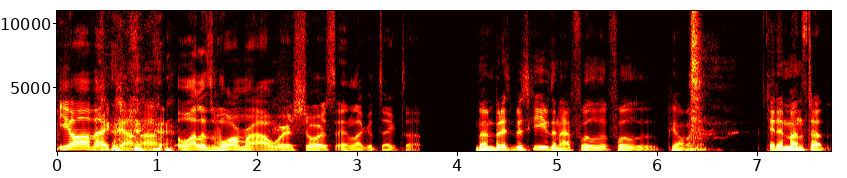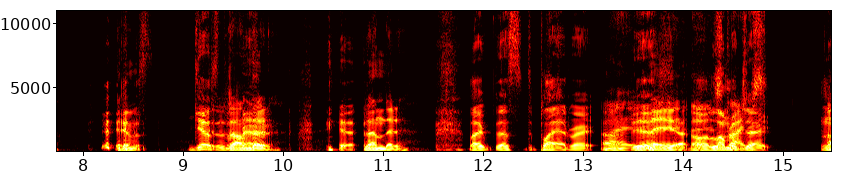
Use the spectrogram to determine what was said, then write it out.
ja, verkligen. Ja. while it's warmer I wear shorts and like a tank top. Men bes- beskriv den här full, full pyjamasen. är den mönstrad? Är den Guess the rander? pattern. Yeah, Ränder? like that's the plaid, right? Ja. Nej. Yeah. Nej, ja. oh, Nej, lumberjack. Stripes. No,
